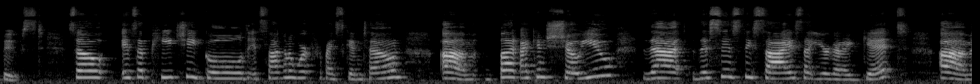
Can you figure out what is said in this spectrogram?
boost. So it's a peachy gold. It's not going to work for my skin tone, um, but I can show you that this is the size that you're going to get. Um,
